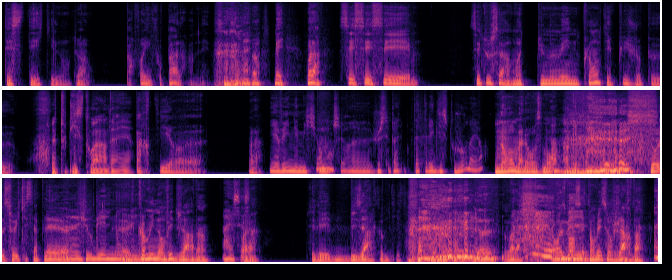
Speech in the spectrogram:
testé, qui l'ont. Parfois, il ne faut pas la ramener. Mais voilà, c'est c'est tout ça. Moi, tu me mets une plante et puis je peux. Il y a toute l'histoire derrière. Partir. Euh, il y avait une émission, mm. non, sur, euh, je sais pas, peut-être elle existe toujours d'ailleurs Non, malheureusement. Ah, celui qui s'appelait euh, euh, J'ai oublié le nom. Comme une envie de jardin. Ah, c'est ça. C'est des bizarres comme titre. voilà. Heureusement, c'est tombé sur jardin. bon,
